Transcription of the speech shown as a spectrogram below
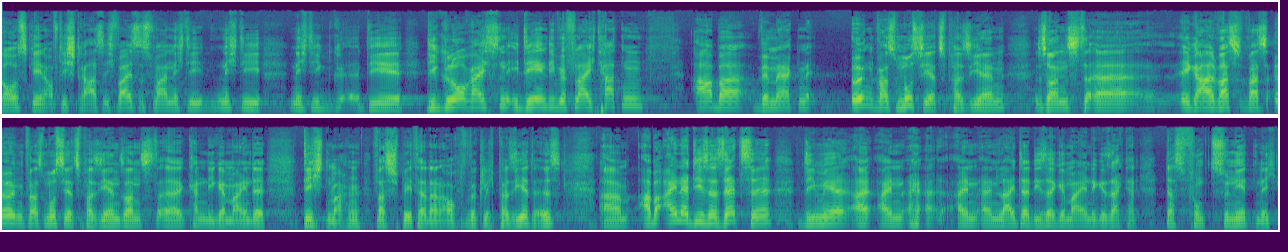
rausgehen auf die Straße. Ich weiß, es waren nicht die, nicht die, nicht die, die, die glorreichsten Ideen, die wir vielleicht hatten, aber wir merken, irgendwas muss jetzt passieren, sonst, äh, egal was, was, irgendwas muss jetzt passieren, sonst äh, kann die Gemeinde dicht machen, was später dann auch wirklich passiert ist. Ähm, aber einer dieser Sätze, die mir ein, ein, ein Leiter dieser Gemeinde gesagt hat, das funktioniert nicht,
